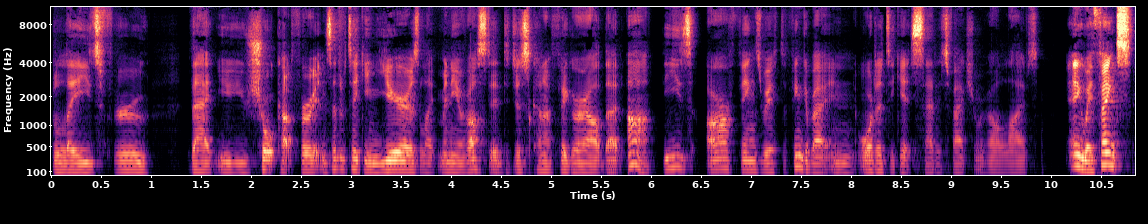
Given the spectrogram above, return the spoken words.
blaze through that you, you shortcut through it. Instead of taking years like many of us did to just kind of figure out that ah these are things we have to think about in order to get satisfaction with our lives. Anyway thanks.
